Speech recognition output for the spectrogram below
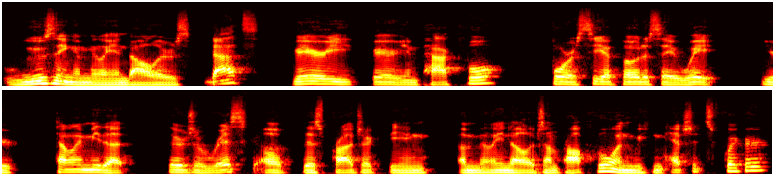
losing a million dollars. That's very, very impactful for a CFO to say, wait, you're telling me that there's a risk of this project being a million dollars unprofitable and we can catch it quicker.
